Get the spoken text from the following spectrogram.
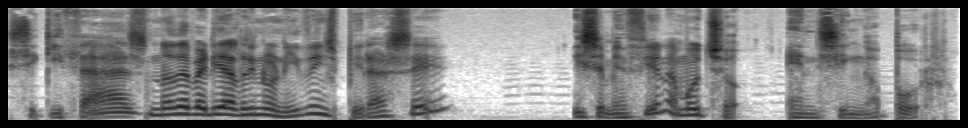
si quizás no debería el Reino Unido inspirarse, y se menciona mucho, en Singapur.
